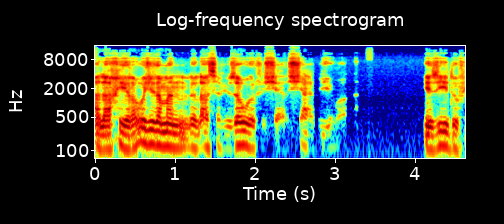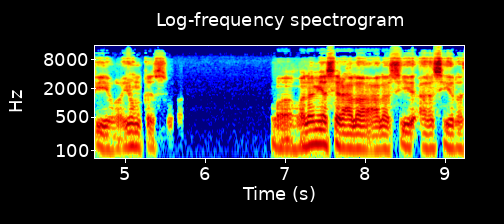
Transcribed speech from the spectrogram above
الأخيرة وجد من للأسف يزور في الشعر الشعبي ويزيد فيه وينقص ولم يسر على على على سيرة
